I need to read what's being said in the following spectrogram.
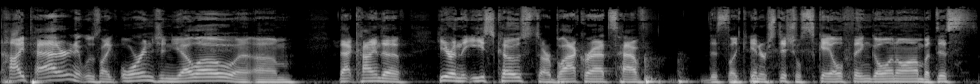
high pattern. It was like orange and yellow. Uh, um, that kind of here in the East Coast, our black rats have this like interstitial scale thing going on, but this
